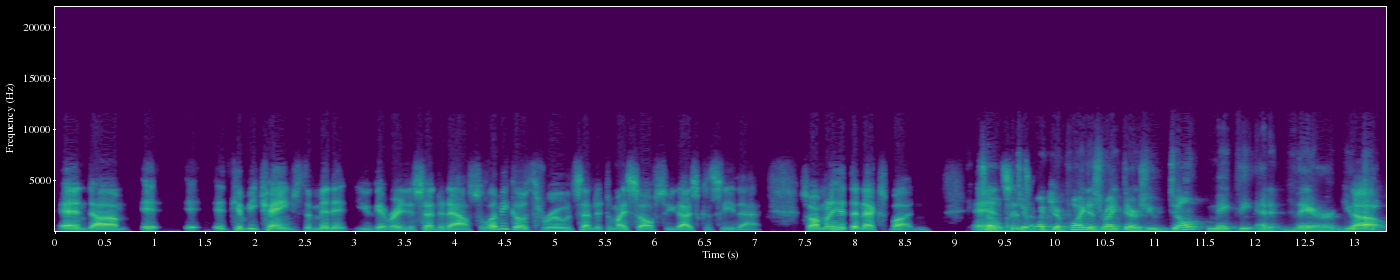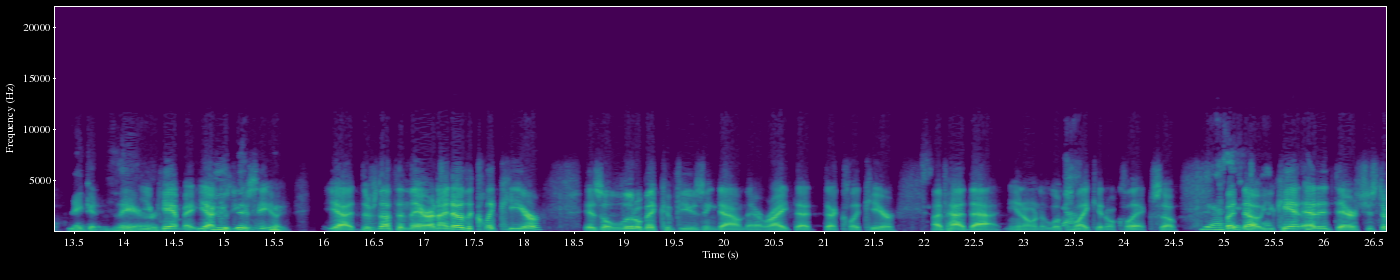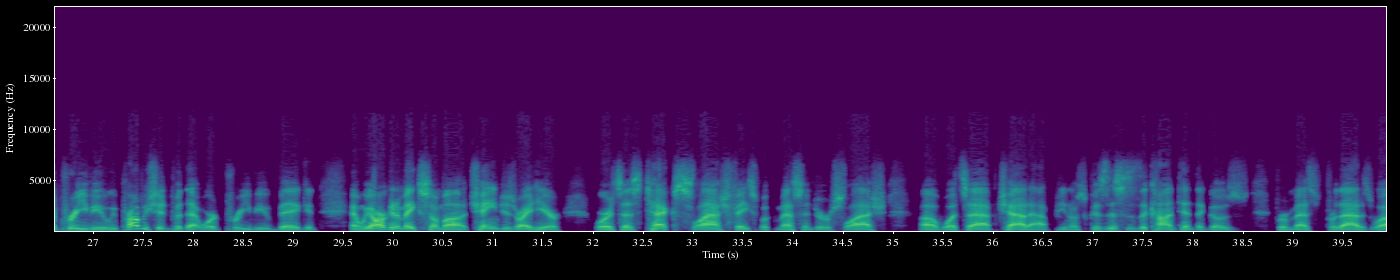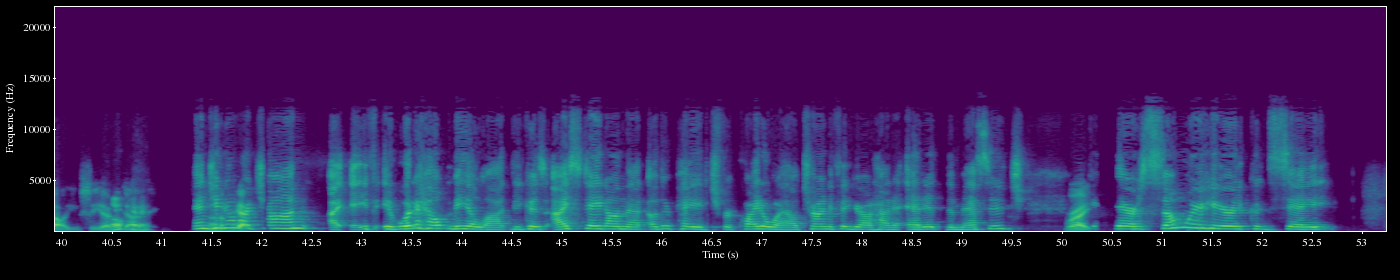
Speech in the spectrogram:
and um, it it, it can be changed the minute you get ready to send it out. So let me go through and send it to myself so you guys can see that. So I'm going to hit the next button. And so what your, what your point is right there is you don't make the edit there. You No. can't make it there. you can't make, yeah, because you can see, you- yeah, there's nothing there. And I know the click here is a little bit confusing down there, right? That that click here, I've had that, you know, and it looks Yeah. like it'll click. So Yes. but no, does. you can't edit there. It's just a preview. We probably should put that word preview big, and and we are going to make some uh, changes right here where it says text slash Facebook Messenger slash uh, WhatsApp chat app. You know, because this is the content that goes for mess for that as well. You can see I've got Okay. it. And you know Okay. what, John? I, if, it would have helped me a lot because I stayed on that other page for quite a while trying to figure out how to edit the message. right. There's somewhere here it could say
